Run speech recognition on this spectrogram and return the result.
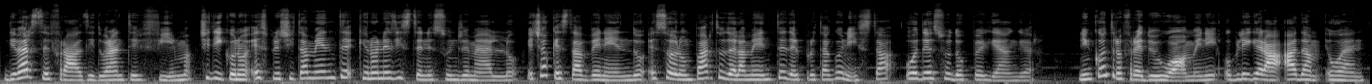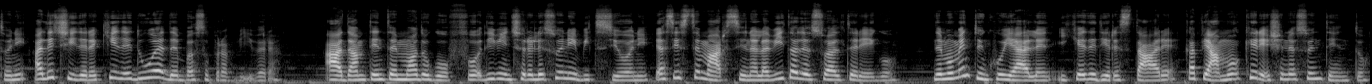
Diverse frasi durante il film ci dicono esplicitamente che non esiste nessun gemello e ciò che sta avvenendo è solo un parto della mente del protagonista o del suo doppelganger. L'incontro fra i due uomini obbligherà Adam o Anthony a decidere chi dei due debba sopravvivere. Adam tenta in modo goffo di vincere le sue inibizioni e a sistemarsi nella vita del suo alter ego. Nel momento in cui Ellen gli chiede di restare, capiamo che riesce nel suo intento.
